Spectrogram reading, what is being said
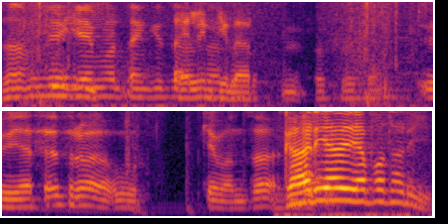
zombie thank you Silent killer. बिएसएस र ऊ के भन्छ? गाडी आयो यहाँ पछाडि।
